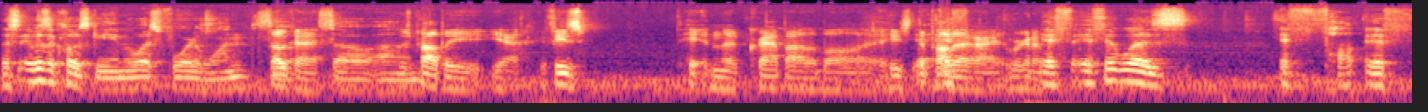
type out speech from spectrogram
this, it was a close game. It was four to one. So, Okay. So um, There's probably yeah. If he's hitting the crap out of the ball, uh, he's Yeah, probably if- all right. We're gonna if if it was if if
